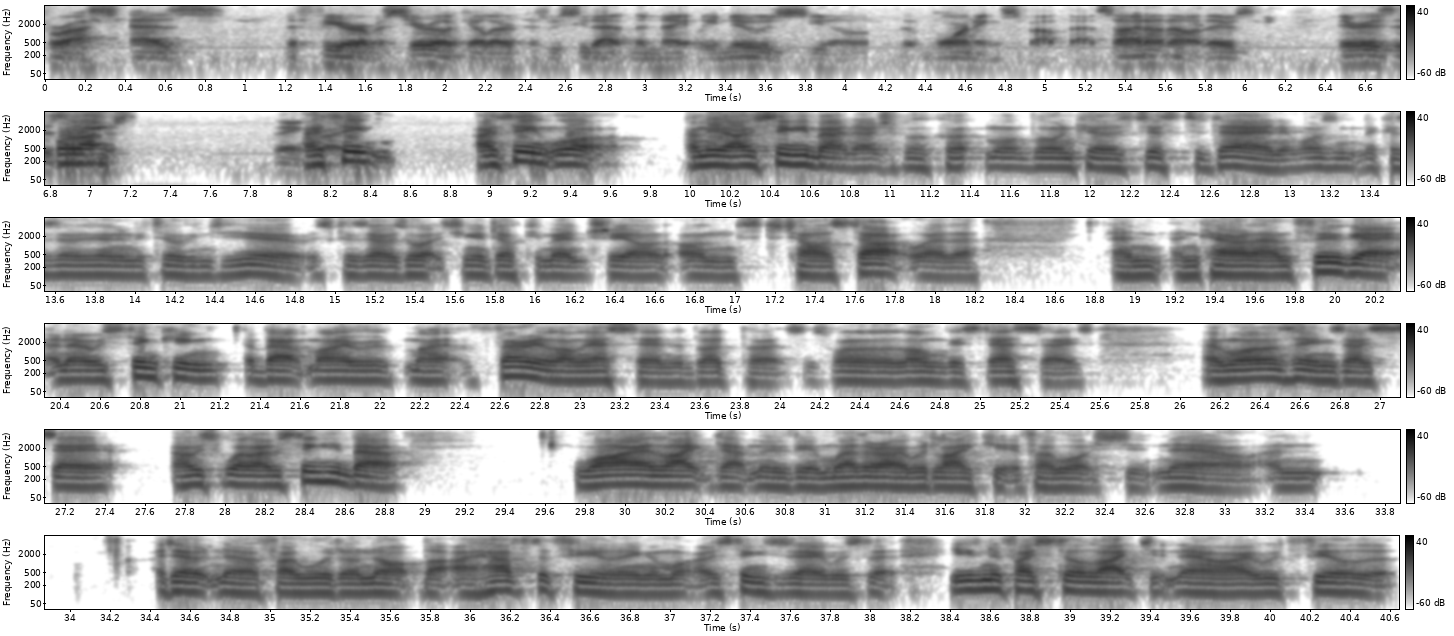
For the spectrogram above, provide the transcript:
for us as the fear of a serial killer because we see that in the nightly news, you know, the warnings about that. So I don't know. There's, there is this well, interesting I, thing. I right? think, I think what I mean, I was thinking about Natural Born Killers just today, and it wasn't because I was going to be talking to you. It was because I was watching a documentary on, on Charles Starkweather and, and Caril Ann Fugate. And I was thinking about my, my very long essay in The Blood Poets. It's one of the longest essays. And one of the things I say, I was, well, I was thinking about why I liked that movie and whether I would like it if I watched it now. And I don't know if I would or not, but I have the feeling, and what I was thinking today was that even if I still liked it now, I would feel that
